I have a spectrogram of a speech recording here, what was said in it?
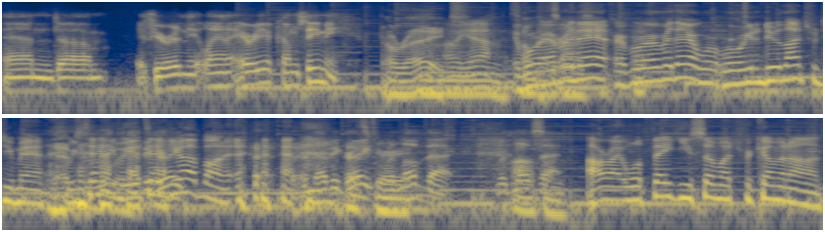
And um, if you're in the Atlanta area, come see me. All right. Oh yeah. If Sounds we're ever awesome. there, if we're ever there, we're, we're gonna do lunch with you, man. We take you, we That'd take you up on it. That'd be great. great. Would love that. Would love Awesome. that. All right. Well, thank you so much for coming on.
